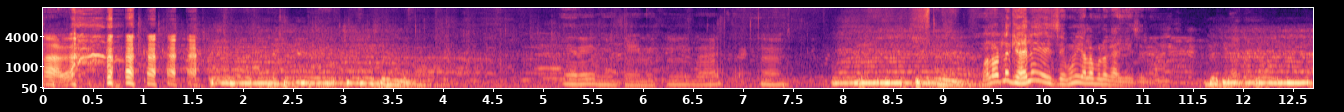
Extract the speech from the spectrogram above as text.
हा चोवीस रन मला वाटलं घ्यायला यायचं मग याला मला काय घ्यायचं दुसऱ्या क्रमांकावर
